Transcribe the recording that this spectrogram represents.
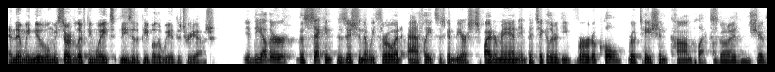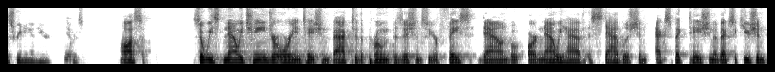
and then we knew when we started lifting weights, these are the people that we had to triage. Yeah, the other, the second position that we throw at athletes is going to be our Spider Man, in particular, the vertical rotation complex. I'll go ahead and share the screen again here. Yeah. Chris. Awesome. So we now we change our orientation back to the prone position, so you're face down, but are now we have established an expectation of execution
